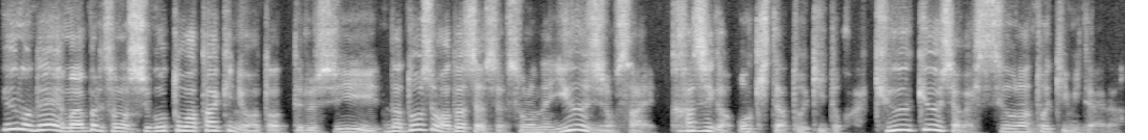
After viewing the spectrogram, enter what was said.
いうので、まあ、やっぱりその仕事は多岐にわたってるし、だどうしても私たちはそのね、有事の際、火事が起きた時とか、救急車が必要な時みたいな、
